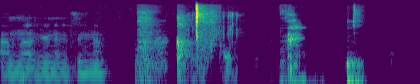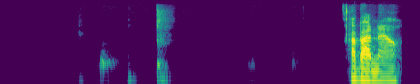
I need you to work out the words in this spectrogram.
I'm not hearing anything now. How about now?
